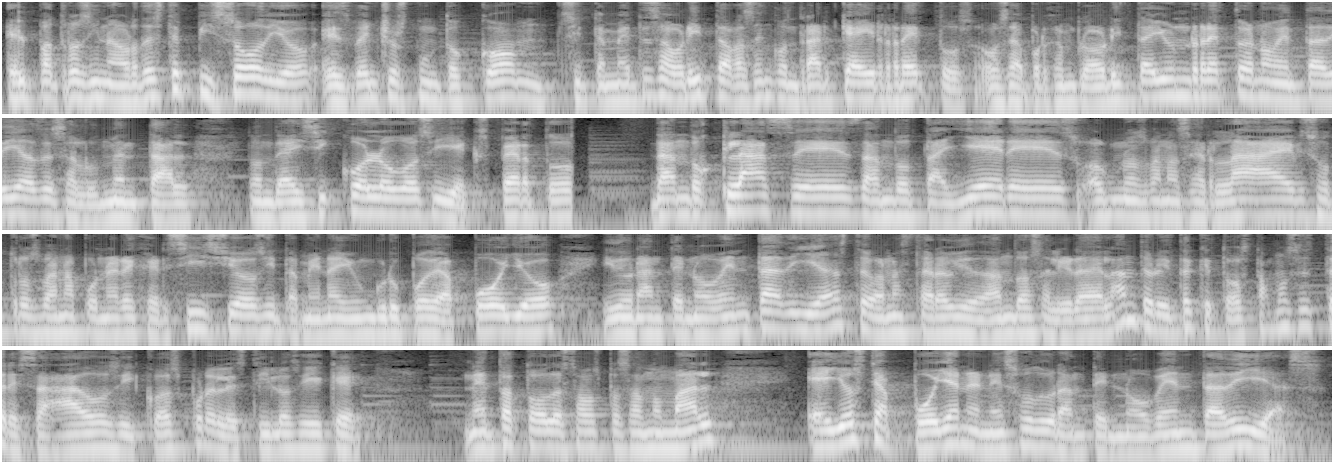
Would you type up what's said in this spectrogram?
el patrocinador de este episodio es ventures.com. Si te metes ahorita vas a encontrar que hay retos, o sea, por ejemplo, ahorita hay un reto de 90 días de salud mental, donde hay psicólogos y expertos dando clases, dando talleres, algunos van a hacer lives, otros van a poner ejercicios y también hay un grupo de apoyo y durante 90 días te van a estar ayudando a salir adelante. Ahorita que todos estamos estresados y cosas por el estilo, así que neta todos lo estamos pasando mal, ellos te apoyan en eso durante 90 días.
